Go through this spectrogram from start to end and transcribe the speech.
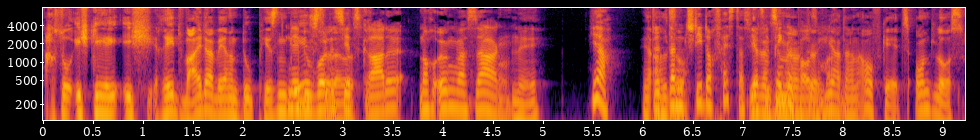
ach so, ich gehe, ich red weiter, während du pissen nee, gehst. du wolltest jetzt gerade noch irgendwas sagen. Nee. Ja, Ja, also. dann steht doch fest, dass wir Ja, jetzt eine Pinkelpause machen. Ja, dann auf geht's. Und los.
